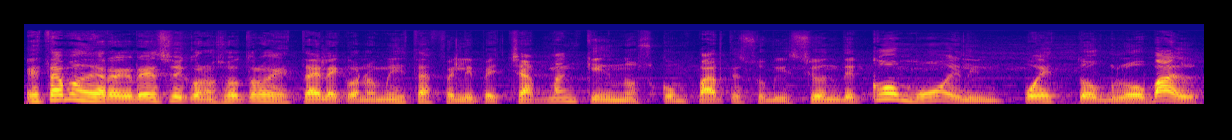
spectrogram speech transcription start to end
Estamos de regreso y con nosotros está el economista Felipe Chapman, quien nos comparte su visión de cómo el impuesto global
